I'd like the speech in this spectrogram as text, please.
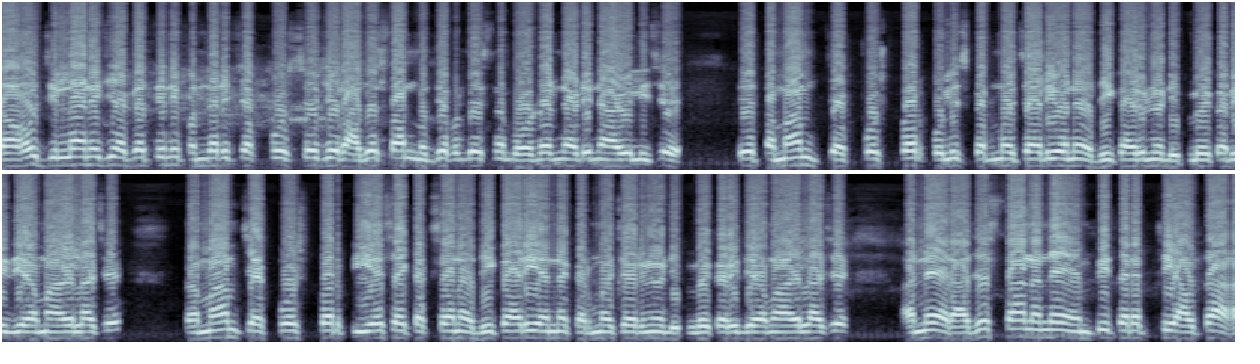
દાહોદ જિલ્લાની જે અગત્યની પંદરે ચેકપોસ્ટ છે, જે રાજસ્થાન, મધ્યપ્રદેશના બોર્ડરને અડીને આવેલી છે, તે તમામ ચેકપોસ્ટ પર પોલીસ કર્મચારીઓ અને અધિકારીઓને ડિપ્લોય કરી દેવામાં આવેલા છે. તમામ ચેકપોસ્ટ પર પીએસઆઈ કક્ષાના અધિકારી અને કર્મચારીઓને ડિપ્લોય કરી દેવામાં આવેલા છે અને રાજસ્થાન અને એમપી તરફથી આવતા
